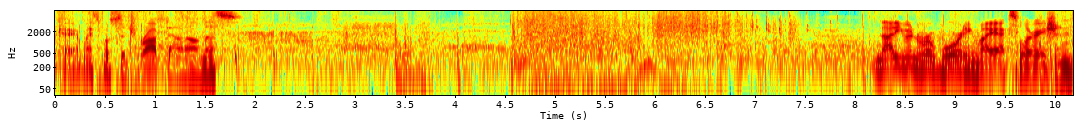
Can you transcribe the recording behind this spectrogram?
Okay, am I supposed to drop down on this? Not even rewarding my exploration.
